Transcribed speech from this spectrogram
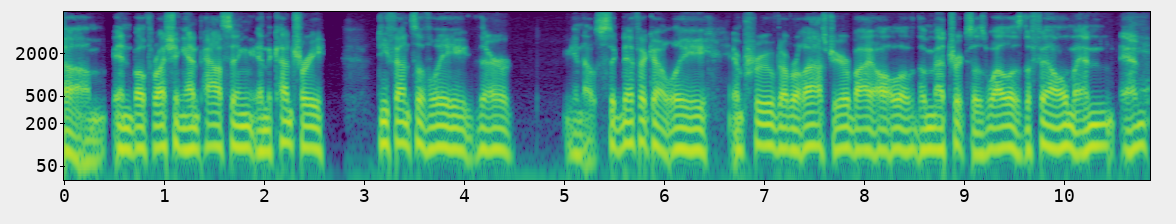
um, in both rushing and passing in the country. Defensively, they're, you know, significantly improved over last year by all of the metrics as well as the film and, and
